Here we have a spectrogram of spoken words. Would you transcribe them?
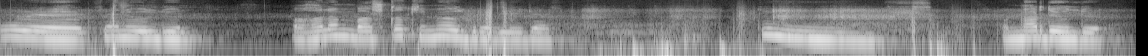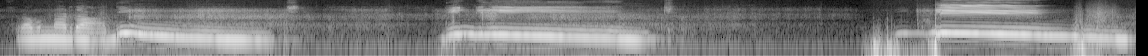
Evet sen öldün. Bakalım başka kimi öldürebileceğiz. Ding. Bunlar da öldü. Sıra bunlarda. Ding. Dingling. Dingling.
